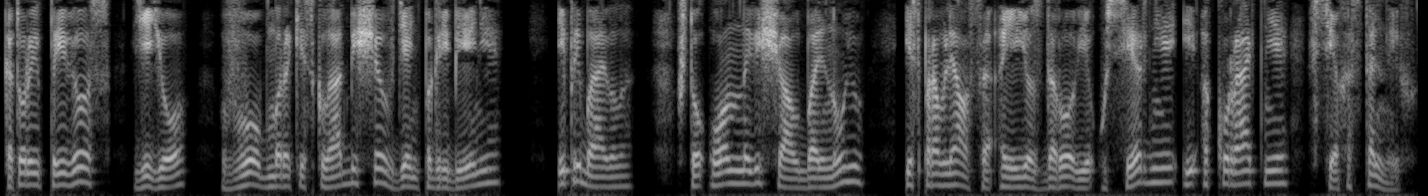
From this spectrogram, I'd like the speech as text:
который привез ее в обмороке с кладбища в день погребения, и прибавила, что он навещал больную и справлялся о ее здоровье усерднее и аккуратнее всех остальных.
